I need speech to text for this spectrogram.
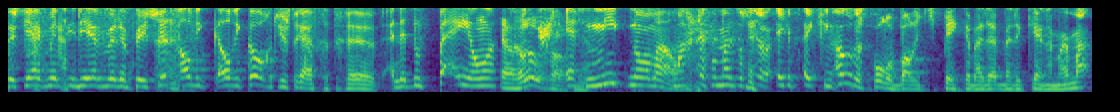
dus die heeft, met, die heeft met een pincet al die, al die kogeltjes eruit getrokken. En dat doet pijn, jongen. Ja, geloof ik. Echt niet normaal. Maar even, maar het was eerder- ik, heb, ik ging ook altijd golfballetjes pikken bij de, bij de Kennemer. Maar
